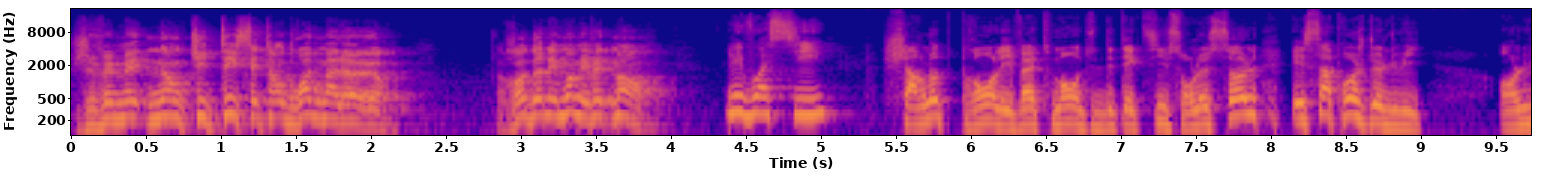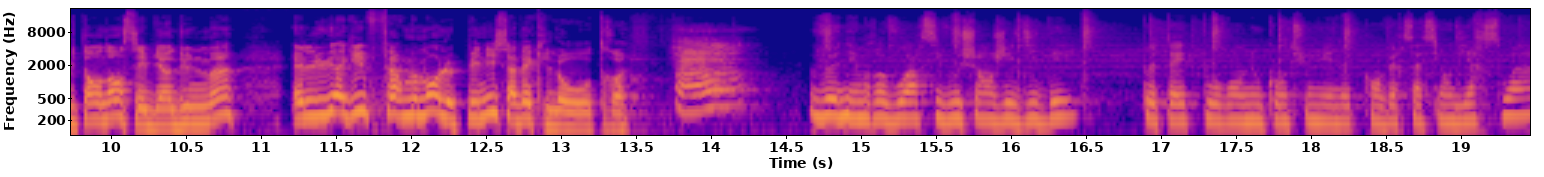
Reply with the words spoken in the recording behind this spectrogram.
Je vais maintenant quitter cet endroit de malheur. Redonnez-moi mes vêtements. Les voici. Charlotte prend les vêtements du détective sur le sol et s'approche de lui. En lui tendant ses biens d'une main, elle lui agrippe fermement le pénis avec l'autre. Venez me revoir si vous changez d'idée. Peut-être pourrons-nous continuer notre conversation d'hier soir.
